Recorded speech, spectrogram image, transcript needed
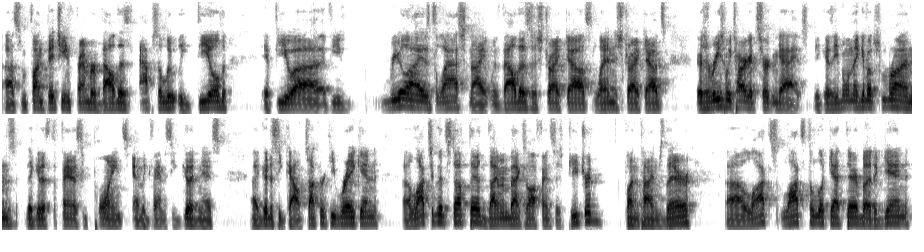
Uh, some fun pitching. Framber Valdez absolutely dealed. If you uh, if you realized last night with Valdez's strikeouts, Len's strikeouts, there's a reason we target certain guys because even when they give up some runs, they get us the fantasy points and the fantasy goodness. Uh, good to see Kyle Tucker keep raking. Uh, lots of good stuff there. The Diamondbacks offense is putrid. Fun times there. Uh, lots, lots to look at there. But again,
